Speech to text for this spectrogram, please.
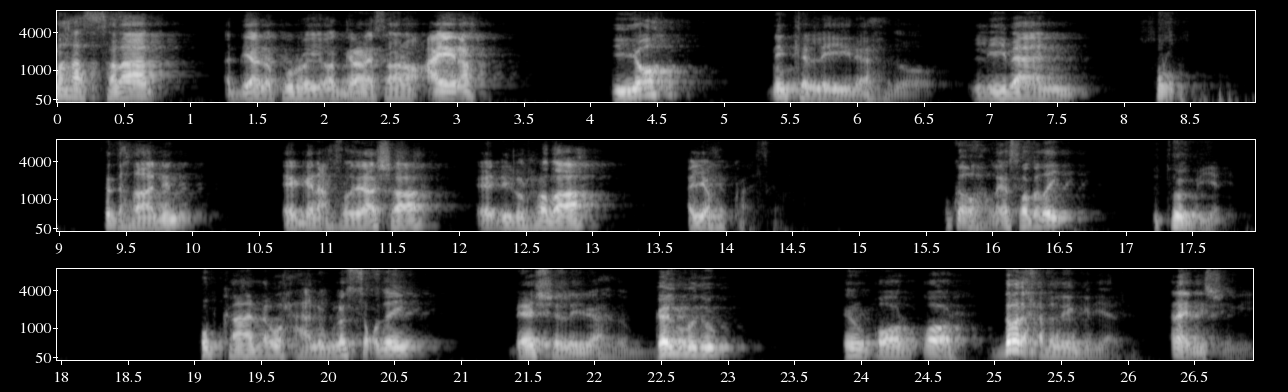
mahad salaad haddii aan la ku royo waad garanaysaanoo cayra iyo ninka la yidhaahdo liibaan sulub. Saddexdaa nin ee ganacsadayaasha ee dhilrada ayaa hubkaa iska lahaa. Hubkaa waxaa laga soo gaday etoobiya. Hubkaana waxaa lagula socday meesha la yidhaahdo galmudug in qoorqoor dabada xaba laga geliyaa. Anaa idiin sheegay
